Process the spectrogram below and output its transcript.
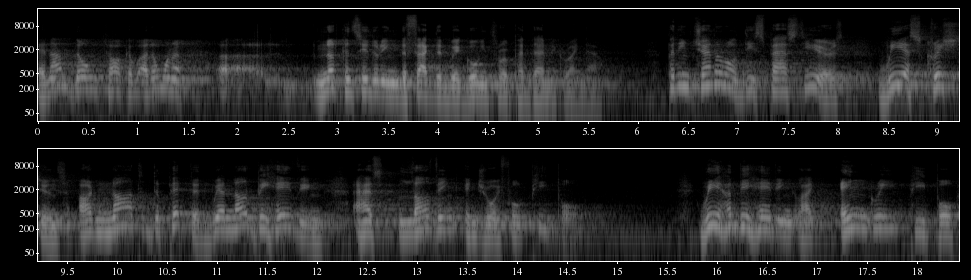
And I don't talk about, I don't want to, uh, not considering the fact that we're going through a pandemic right now. But in general, these past years, we as Christians are not depicted, we are not behaving as loving and joyful people. We are behaving like angry people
